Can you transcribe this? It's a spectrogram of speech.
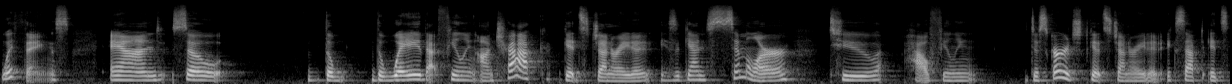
with things. And so, the the way that feeling on track gets generated is again similar to how feeling discouraged gets generated, except it's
